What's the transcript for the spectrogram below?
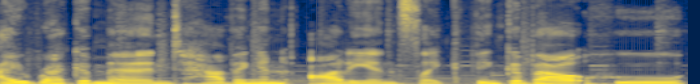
I recommend having an audience like think about who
